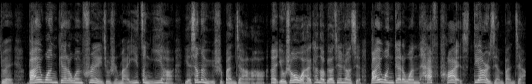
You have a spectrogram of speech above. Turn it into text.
对，buy one get one free 就是买一赠一哈，也相当于是半价了哈。哎，有时候我还看到标签上写 buy one get one half price，第二件半价。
